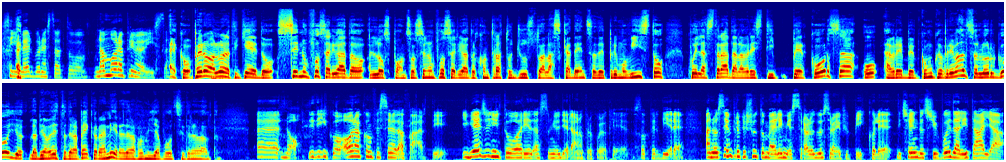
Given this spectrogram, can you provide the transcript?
Sì, eh, Melbourne è stato un amore a prima vista. Ecco, però allora ti chiedo, se non fosse arrivato lo sponsor, se non fosse arrivato il contratto giusto alla scadenza del primo visto, quella strada l'avresti percorsa o avrebbe comunque prevalso l'orgoglio, l'abbiamo detto, della pecora nera della famiglia Pozzi, tra l'altro? Eh, no, ti dico, ho una confessione da farti. I miei genitori, adesso mi odieranno per quello che sto per dire, hanno sempre cresciuto me e le mie sorelle, due sorelle più piccole, dicendoci voi dall'Italia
